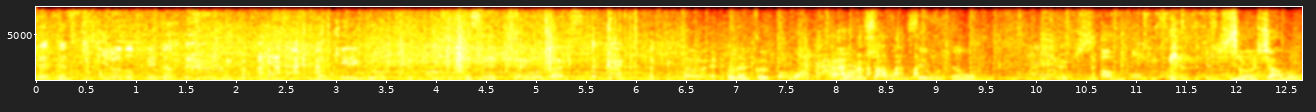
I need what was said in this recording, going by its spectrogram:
That, that's two kilos of feta. no kidding, bro. That's it, 21 bucks. Pas d'alcool pour moi. Bon, le charbon, c'est où, frérot? Charbon. Il est où le charbon?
